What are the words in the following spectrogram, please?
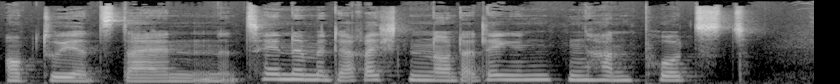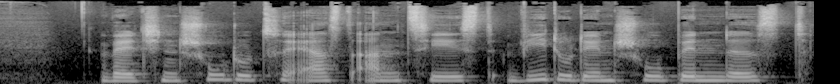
ob du jetzt deine Zähne mit der rechten oder linken Hand putzt, welchen Schuh du zuerst anziehst, wie du den Schuh bindest,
